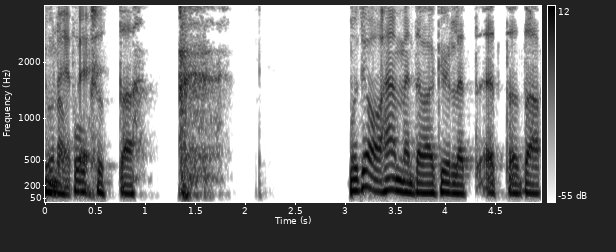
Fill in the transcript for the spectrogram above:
Juna puksuttaa. Mutta joo, hämmentävä kyllä, että et, tota,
